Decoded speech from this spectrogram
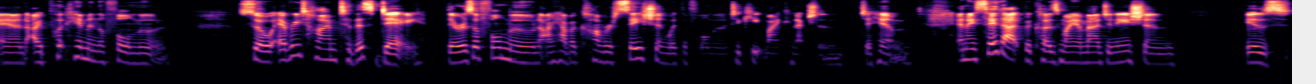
and I put him in the full moon. So every time to this day, there is a full moon. I have a conversation with the full moon to keep my connection to him. And I say that because my imagination is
